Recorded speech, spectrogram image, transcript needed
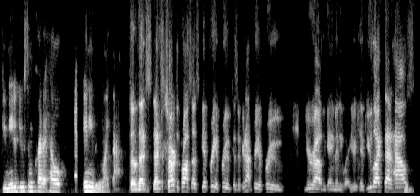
if you need to do some credit help, anything like that. So that's that's start the process, get pre-approved because if you're not pre-approved, you're out of the game anyway. If you like that house,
